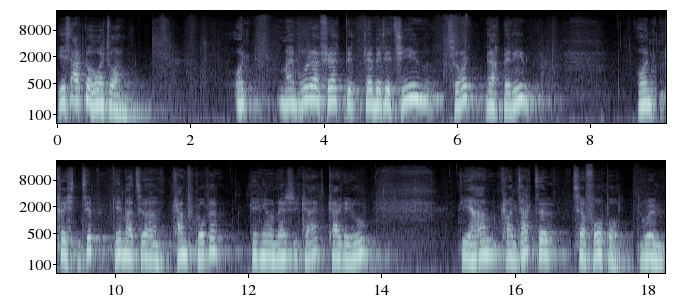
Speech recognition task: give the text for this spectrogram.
die ist abgeholt worden. Und mein Bruder fährt mit der Medizin zurück nach Berlin und kriegt einen Tipp, geh mal zur Kampfgruppe gegen die Unmenschlichkeit, KGU. Die haben Kontakte zur FOPO drüben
